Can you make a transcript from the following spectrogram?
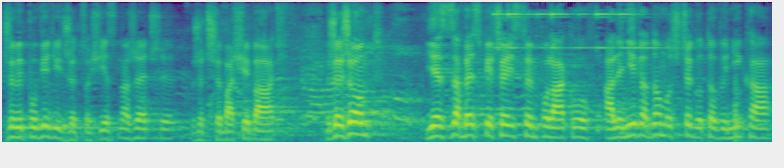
żeby powiedzieć, że coś jest na rzeczy, że trzeba się bać, że rząd jest za bezpieczeństwem Polaków, ale nie wiadomo z czego to wynika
